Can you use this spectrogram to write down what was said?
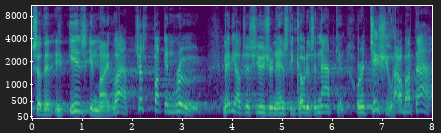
so that it is in my lap, just fucking rude. Maybe I'll just use your nasty coat as a napkin or a tissue. How about that?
